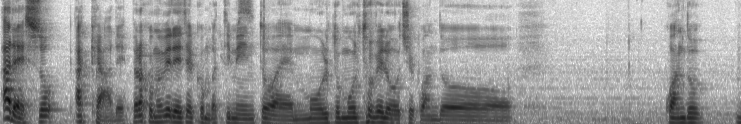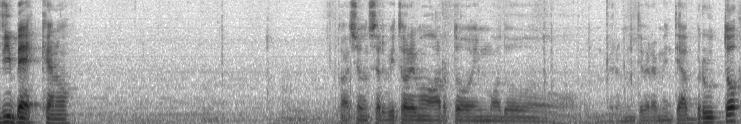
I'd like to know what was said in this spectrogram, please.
Adesso accade. Però, come vedete, il combattimento è molto, molto veloce quando... Quando vi beccano. Qua c'è un servitore morto in modo veramente, veramente a brutto.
